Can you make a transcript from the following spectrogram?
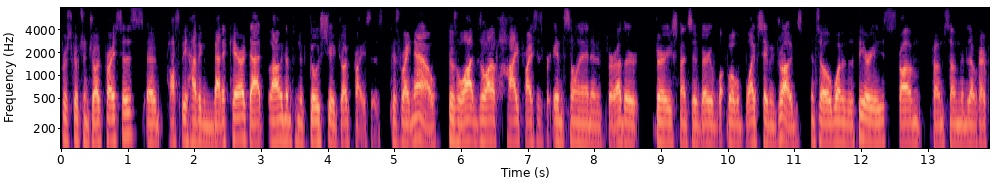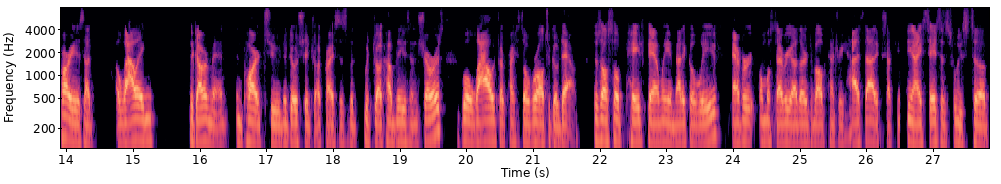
prescription drug prices, uh, possibly having Medicare that allowing them to negotiate drug prices. Because right now there's a lot, there's a lot of high prices for insulin and for other very expensive, very well, life-saving drugs. And so one of the theories from from some in the Democratic Party is that allowing the government, in part, to negotiate drug prices with, with drug companies and insurers will allow drug prices overall to go down. There's also paid family and medical leave. Every almost every other developed country has that, except the United States, at least to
